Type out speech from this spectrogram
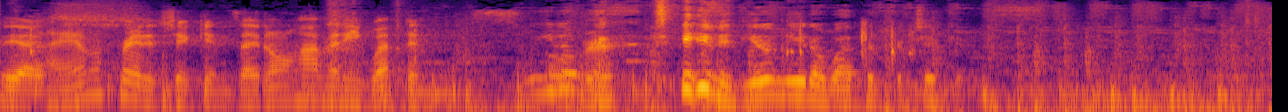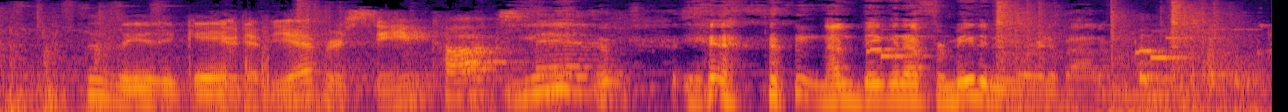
Yeah, I am afraid of chickens. I don't have any weapons. Well, You Over. don't, David, you don't need a weapon for chickens. This is an easy Dude, game. have you ever seen cocks, man? need- yeah, none big enough for me to be worried about them.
